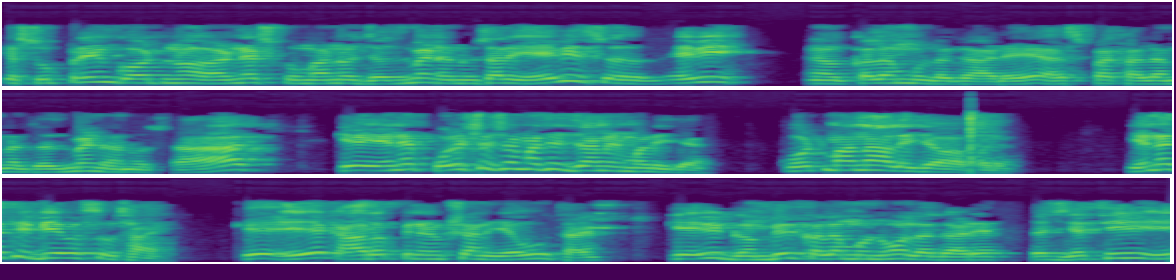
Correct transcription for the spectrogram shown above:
કે સુપ્રીમ કોર્ટનો અર્નેશ કુમારનો જજમેન્ટ અનુસાર એવી એવી કલમ લગાડે અસ્પા કલમના જજમેન્ટ અનુસાર કે એને પોલીસ સ્ટેશનમાંથી જામીન મળી જાય. કોર્ટમાં ના લઈ જવા પડે. એનાથી બે વસ્તુ થાય. કે એક આરોપીને નુકસાન એવું થાય કે એવી ગંભીર કલમો ન લગાડે જેથી એ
